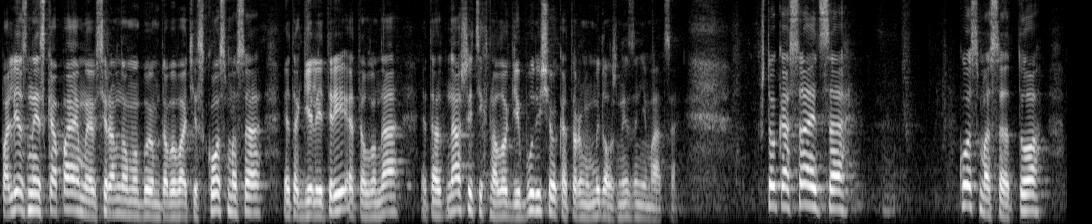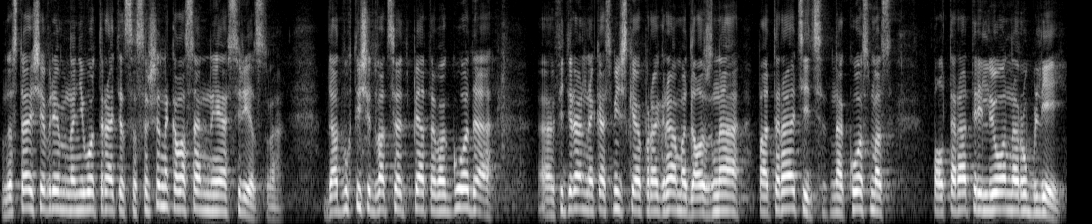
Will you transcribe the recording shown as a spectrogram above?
Полезные ископаемые все равно мы будем добывать из космоса. Это гелий-3, это Луна. Это наши технологии будущего, которыми мы должны заниматься. Что касается космоса, то в настоящее время на него тратятся совершенно колоссальные средства. До 2025 года э, Федеральная космическая программа должна потратить на космос полтора триллиона рублей.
